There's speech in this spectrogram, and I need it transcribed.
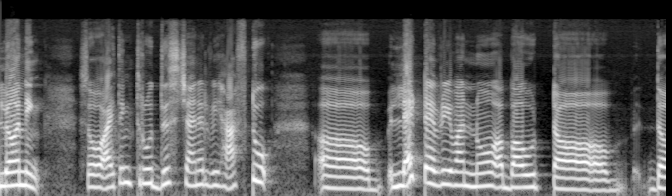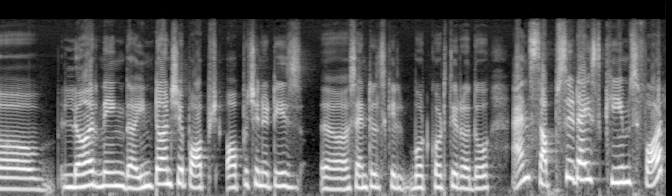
learning so I think through this channel we have to let everyone know about the learning the internship opportunities central skill board ಕೊಡ್ತಿರೋದು and subsidise schemes for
